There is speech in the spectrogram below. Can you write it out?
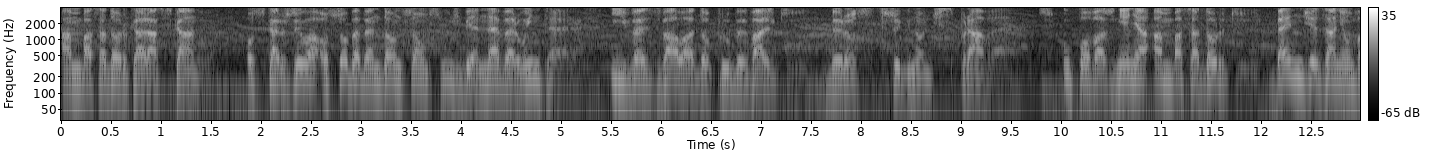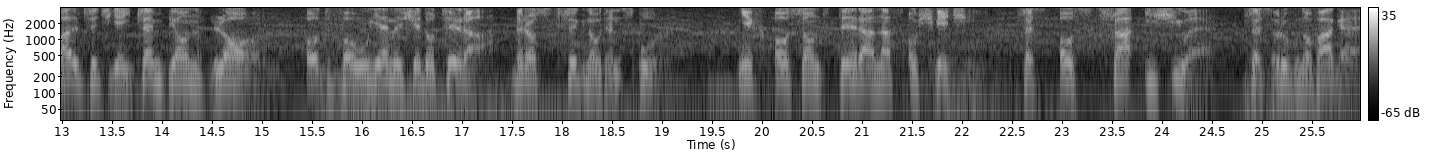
ambasadorka Laskanu, oskarżyła osobę będącą w służbie Neverwinter i wezwała do próby walki, by rozstrzygnąć sprawę. Z upoważnienia ambasadorki będzie za nią walczyć jej czempion Lorn. Odwołujemy się do Tyra, by rozstrzygnął ten spór. Niech osąd Tyra nas oświeci przez ostrza i siłę, przez równowagę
